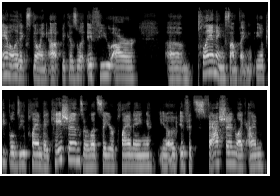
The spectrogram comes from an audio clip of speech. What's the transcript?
analytics going up because what if you are um, planning something. You know, people do plan vacations, or let's say you're planning, you know, if it's fashion, like I'm,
